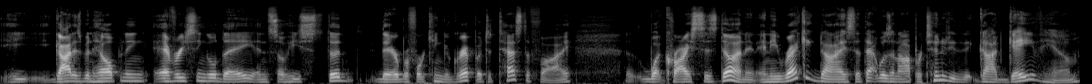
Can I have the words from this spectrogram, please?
he God has been helping every single day, and so he stood there before King Agrippa to testify what Christ has done, and, and he recognized that that was an opportunity that God gave him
